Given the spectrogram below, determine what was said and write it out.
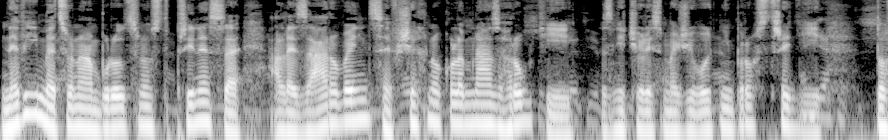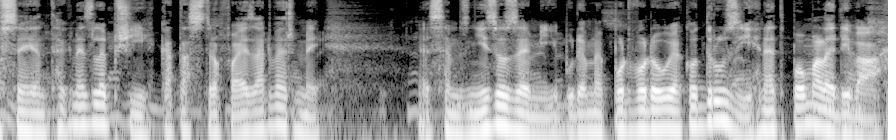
Nevíme, co nám budoucnost přinese, ale zároveň se všechno kolem nás hroutí. Zničili jsme životní prostředí. To se jen tak nezlepší. Katastrofa je za dveřmi. Jsem z Nizozemí, budeme pod vodou jako druzí hned po Maledivách.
